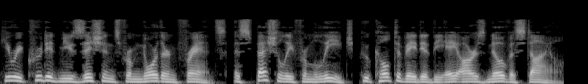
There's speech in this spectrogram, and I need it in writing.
he recruited musicians from northern France, especially from Liege, who cultivated the Ars Nova style.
